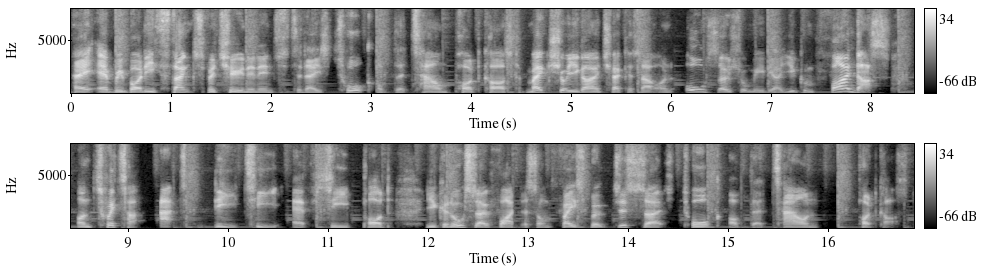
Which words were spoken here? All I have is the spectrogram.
Hey, everybody, thanks for tuning in to today's Talk of the Town podcast. Make sure you go and check us out on all social media. You can find us on Twitter at DTFC Pod. You can also find us on Facebook. Just search Talk of the Town podcast.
